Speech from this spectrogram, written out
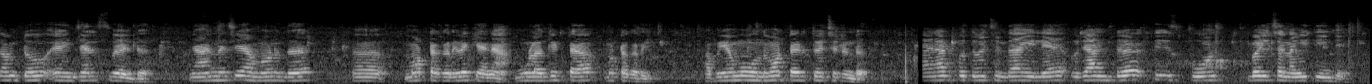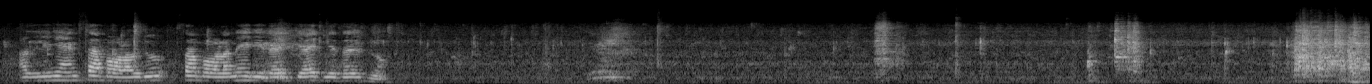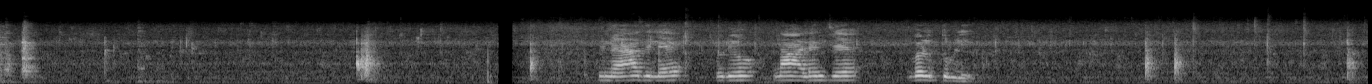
Welcome to Angeles world ഞാൻ എന്ന് ചെയ്യാൻ പോണത് മുട്ടക്കറി വെക്കാനാ. മുളകിട്ട മുട്ടക്കറി. അപ്പോൾ ഞാൻ മൂന്ന് മുട്ട എടുത്ത് വെച്ചിട്ടുണ്ട്. ഞാൻ അടുപ്പത്ത് വെച്ചിട്ടുണ്ട് അതിൽ ഒരു രണ്ട് ടീസ്പൂൺ വെളിച്ചെണ്ണ വീത്തിന്റെ അതിൽ ഞാൻ സബോള ഒരു സബോള നേരിയതായിട്ട് അരിഞ്ഞത് പിന്നെ അതിൽ ഒരു നാലഞ്ച് വെളുത്തുള്ളി.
